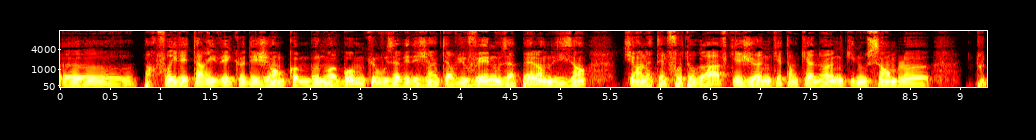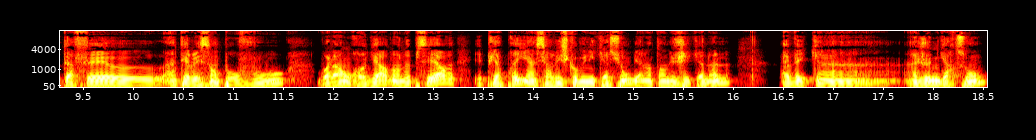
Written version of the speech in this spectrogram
Euh, parfois, il est arrivé que des gens comme Benoît Baume, que vous avez déjà interviewé, nous appellent en nous disant tiens, on a tel photographe qui est jeune, qui est en canon, qui nous semble euh, tout à fait euh, intéressant pour vous. Voilà, on regarde, on observe, et puis après, il y a un service communication, bien entendu, chez Canon, avec un, un jeune garçon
